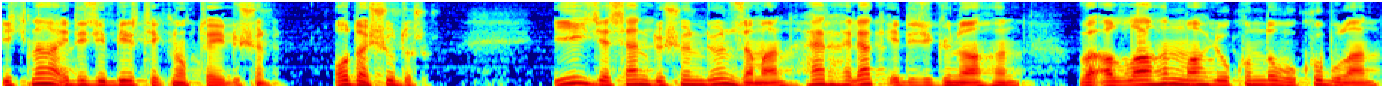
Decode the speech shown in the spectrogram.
ikna edici bir tek noktayı düşün. O da şudur. İyice sen düşündüğün zaman her helak edici günahın ve Allah'ın mahlukunda vuku bulan,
